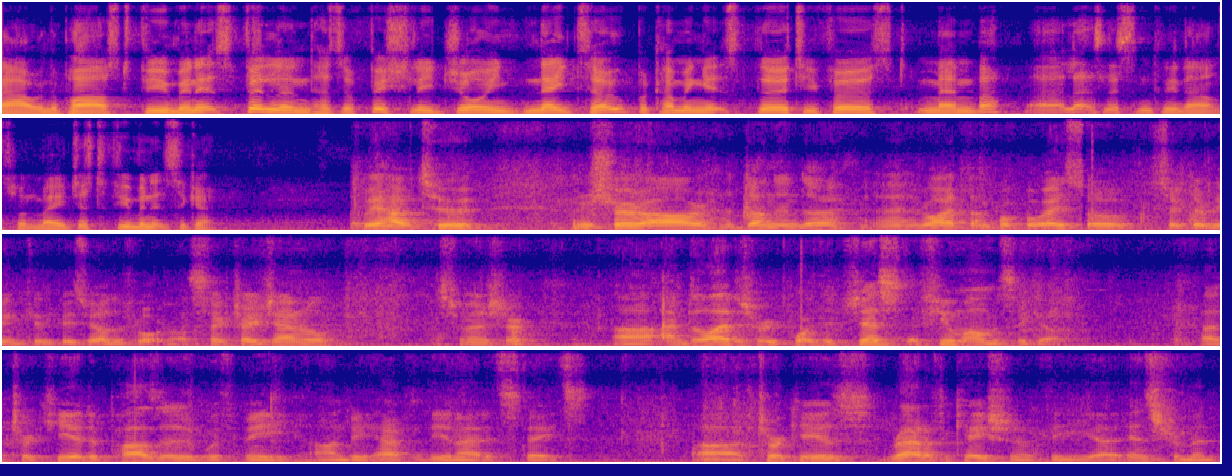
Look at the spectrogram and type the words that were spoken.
Now, in the past few minutes, Finland has officially joined NATO, becoming its 31st member. Uh, let's listen to the announcement made just a few minutes ago. We have to ensure are done in the uh, right and proper way. So, Secretary Blinken, please, you have the floor. Well, Secretary General, Mr. Minister, uh, I'm delighted to report that just a few moments ago, uh, Turkey deposited with me on behalf of the United States uh, Turkey's ratification of the uh, instrument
